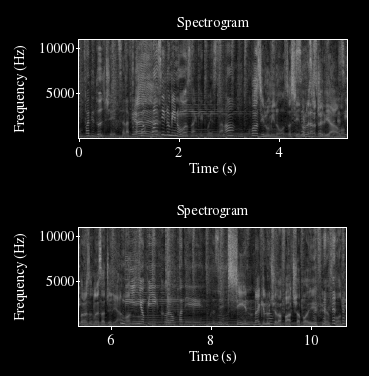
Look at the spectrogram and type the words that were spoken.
Un po' di dolcezza alla fine, Eh. Qua- quasi luminosa anche questa, no? Quasi luminosa, sì, non esageriamo, sorridere, sì. però non esageriamo. Un ghigno piccolo, un po' di così. Mm, Sì, non è che lui ce la faccia poi fino in fondo,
